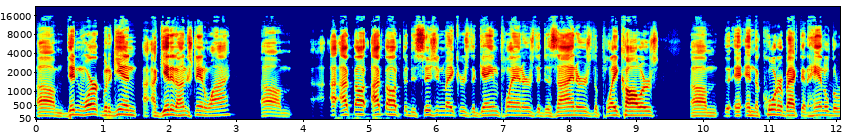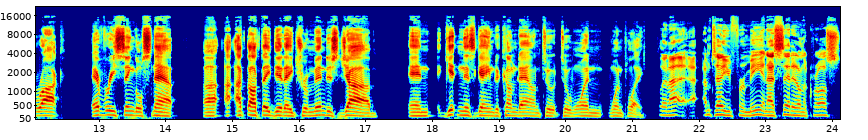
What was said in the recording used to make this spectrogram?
Um, didn't work, but again, I, I get it. I understand why. Um, I, I thought I thought the decision makers, the game planners, the designers, the play callers, um, and the quarterback that handled the rock every single snap. Uh, I, I thought they did a tremendous job and getting this game to come down to to one one play. Clint, I, I, I'm telling you, for me, and I said it on the cross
